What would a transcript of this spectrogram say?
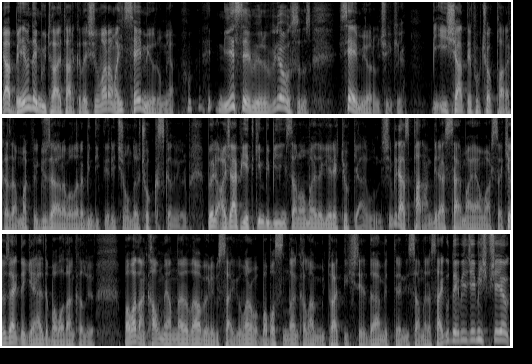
Ya benim de müteahhit arkadaşım var ama hiç sevmiyorum ya. Niye sevmiyorum biliyor musunuz? Sevmiyorum çünkü. Bir inşaat yapıp çok para kazanmak ve güzel arabalara bindikleri için onları çok kıskanıyorum. Böyle acayip yetkin bir bir insan olmaya da gerek yok yani bunun için. Biraz param, biraz sermayen varsa ki özellikle genelde babadan kalıyor. Babadan kalmayanlara daha böyle bir saygım var ama babasından kalan müteahhitlik işlerini devam ettiren insanlara saygı duyabileceğim hiçbir şey yok.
